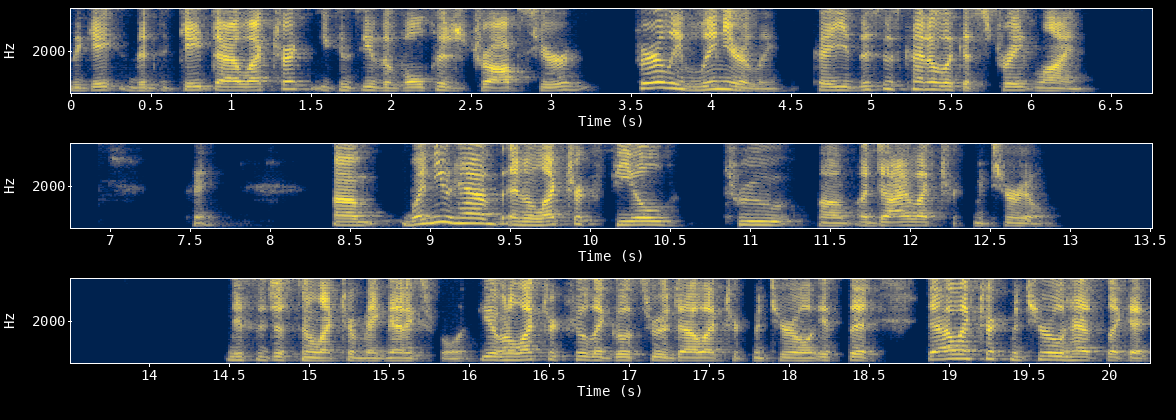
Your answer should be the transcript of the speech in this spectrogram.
the gate, the gate dielectric, you can see the voltage drops here fairly linearly. Okay, this is kind of like a straight line. Okay, um, when you have an electric field through um, a dielectric material, this is just an electromagnetics rule. If you have an electric field that goes through a dielectric material, if the dielectric material has like a,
